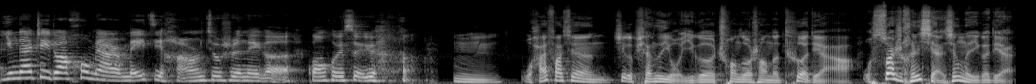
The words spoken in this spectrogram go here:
应该这段后面没几行就是那个《光辉岁月》了。嗯，我还发现这个片子有一个创作上的特点啊，我算是很显性的一个点。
